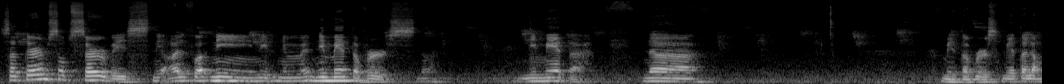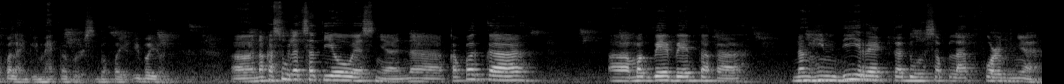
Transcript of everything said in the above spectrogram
sa terms of service ni Alpha ni ni, ni, ni Metaverse, no? Ni Meta na Metaverse, Meta lang pala, hindi Metaverse, iba pa yun, iba yun. Ah, nakasulat sa TOS niya na kapag ka ah, magbebenta ka nang hindi rekta doon sa platform niya,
